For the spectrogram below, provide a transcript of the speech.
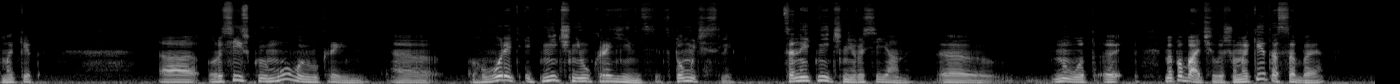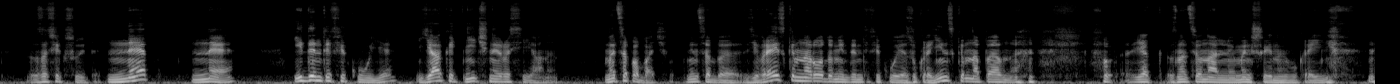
Микита. Е, російською мовою в Україні е, говорять етнічні українці, в тому числі. Це не етнічні росіяни. Е, ну от е, ми побачили, що Микита себе, зафіксуйте, не, не ідентифікує як етнічний росіянин. Ми це побачили. Він себе з єврейським народом ідентифікує, з українським, напевно, як з національною меншиною в Україні.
